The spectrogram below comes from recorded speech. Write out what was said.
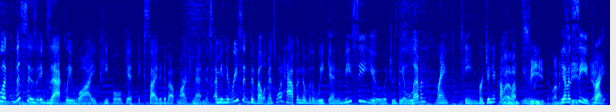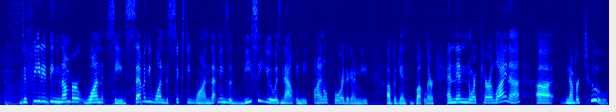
Look, this is exactly why people get excited about March Madness. I mean, the recent developments, what happened over the weekend, VCU, which was the 11th ranked team, Virginia Commonwealth 11th University. seed. 11th 11th seed, seed, yeah. right. Defeated the number one seed, 71 to 61. That means the VCU is now in the final four. They're going to meet up against Butler. And then North Carolina, uh, number two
